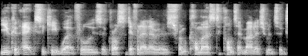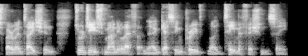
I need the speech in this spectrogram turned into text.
you can execute workflows across the different areas, from commerce to content management to experimentation, to reduce manual effort and I guess improve like team efficiency.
